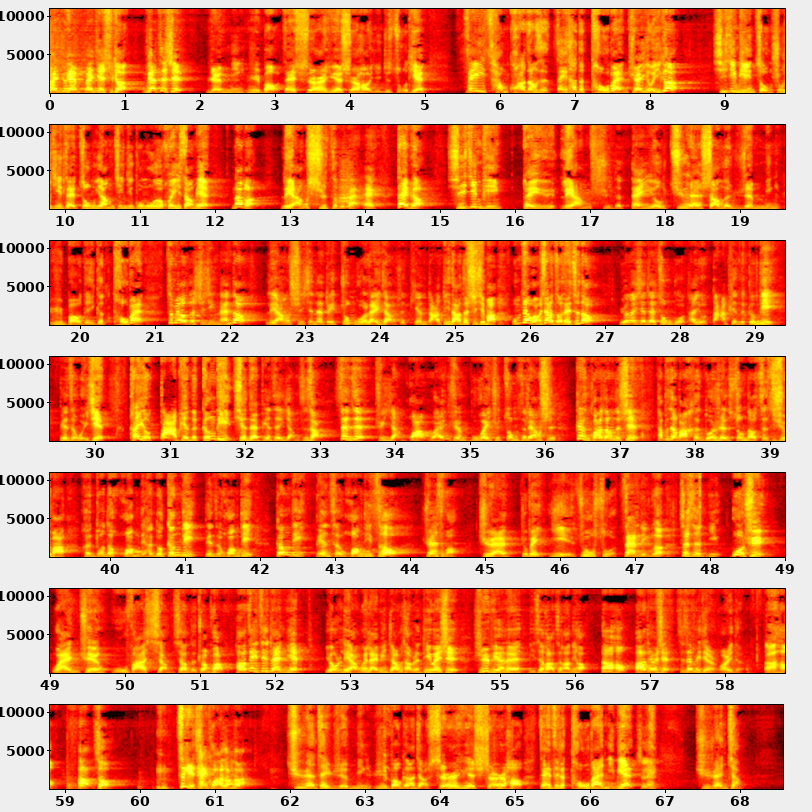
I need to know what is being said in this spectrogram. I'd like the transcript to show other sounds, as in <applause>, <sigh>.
欢迎收看关键时刻。我们看，这是《人民日报》在十二月十二号，也就是昨天，非常夸张是在它的头版居然有一个习近平总书记在中央经济工作会议上面。那么粮食怎么办？哎，代表习近平对于粮食的担忧，居然上了《人民日报》的一个头版。这么样的事情，难道粮食现在对中国来讲是天大地大的事情吗？我们再往下走才知道。原来现在中国它有大片的耕地变成违建，它有大片的耕地现在变成养殖场，甚至去养花，完全不会去种植粮食。更夸张的是，它不是要把很多人送到城市去吗？很多的荒地，很多耕地变成荒地，耕地变成荒地之后，居然什么？居然就被野猪所占领了。这是你过去完全无法想象的状况。好，在这段里面。有两位来宾加入讨论，第一位是时事评论人李正浩，正浩你好，大家好。好，第二位是资深媒体人王瑞德，大家好。好，走，这个也太夸张了吧？居然在《人民日报》刚刚讲十二月十二号，在这个头版里面，哎，居然讲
